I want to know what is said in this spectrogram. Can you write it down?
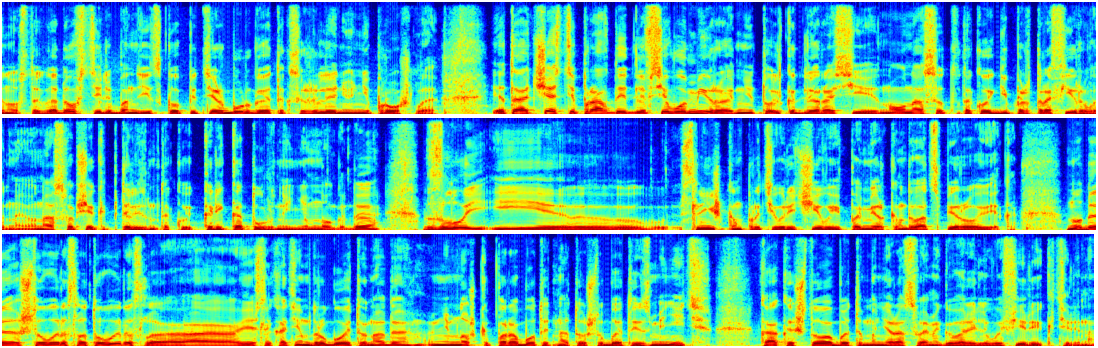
90-х годов в стиле бандитского Петербурга – это, к сожалению, не прошлое. Это отчасти правда и для всего мира, не только для России, но у нас это такой гипертрофированный, у нас вообще капитализм такой карикатурный немного, да, злой и э, слишком противоречивый по меркам 21 века. Ну да, что выросло, то выросло, а если хотим другой, то надо немножко поработать на то, чтобы это изменить. Как и что, об этом мы не раз с вами говорили в эфире, Екатерина.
